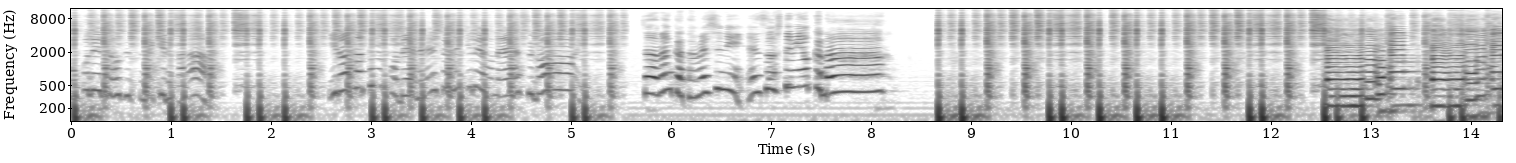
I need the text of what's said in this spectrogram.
ここで調節できるからいろんなテンポで練習できるよね。すごい。じゃあなんか試しに演奏してみようかなこん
